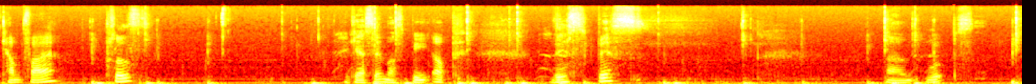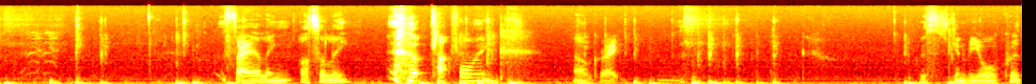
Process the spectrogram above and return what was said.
Campfire? Plus? I guess it must be up this bis. Um, whoops. Failing utterly. Platforming. Oh, great. This is going to be awkward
